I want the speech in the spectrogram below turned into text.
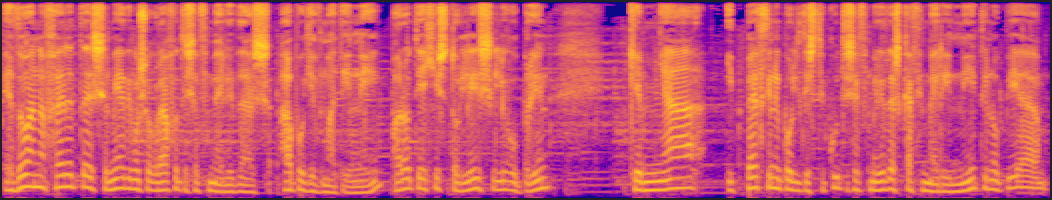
Εδώ αναφέρεται σε μια δημοσιογράφο της εφημερίδας Απογευματινή, παρότι έχει στολίσει λίγο πριν και μια υπεύθυνη πολιτιστικού της εφημερίδας Καθημερινή, την οποία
